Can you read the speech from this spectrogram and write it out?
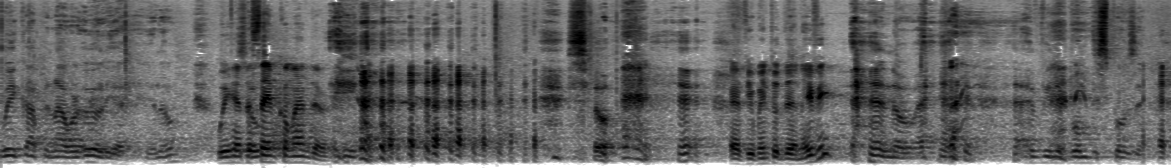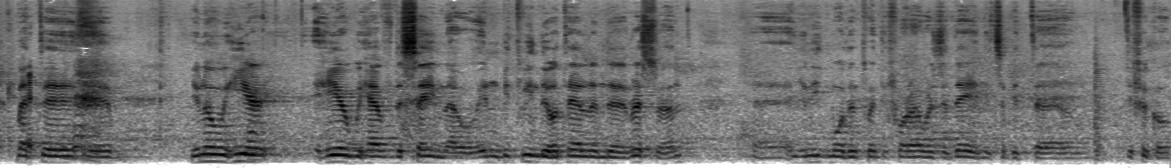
wake up an hour earlier, you know? We have the same commander. So, have you been to the Navy? no, I've been a bomb disposer. But, uh, uh, you know, here, here we have the same now. In between the hotel and the restaurant, uh, you need more than 24 hours a day, and it's a bit uh, difficult.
